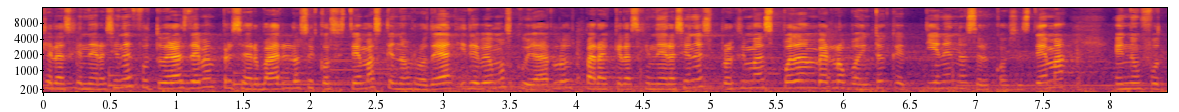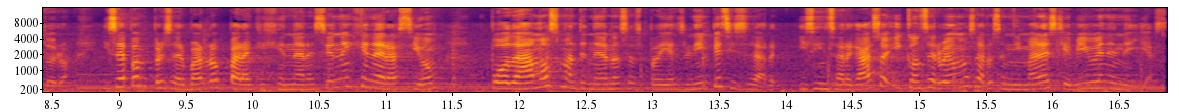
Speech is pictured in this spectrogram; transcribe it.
que las generaciones futuras deben preservar los ecosistemas que nos rodean y debemos cuidarlos para que las generaciones próximas puedan ver lo bonito que tiene nuestro ecosistema en un futuro y sepan preservarlo para que generación en generación podamos mantener nuestras playas limpias y sin sargazo y conservemos a los animales que viven en ellas.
